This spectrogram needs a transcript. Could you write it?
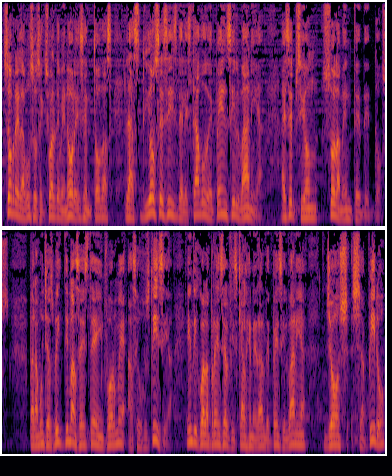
sobre el abuso sexual de menores en todas las diócesis del estado de Pensilvania, a excepción solamente de dos. Para muchas víctimas este informe hace justicia, indicó a la prensa el fiscal general de Pensilvania, Josh Shapiro,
